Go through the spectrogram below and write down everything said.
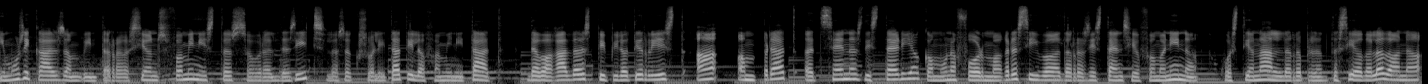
i musicals amb interrogacions feministes sobre el desig, la sexualitat i la feminitat. De vegades, Pipilotti Rist ha emprat escenes d'histèria com una forma agressiva de resistència femenina, qüestionant la representació de la dona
